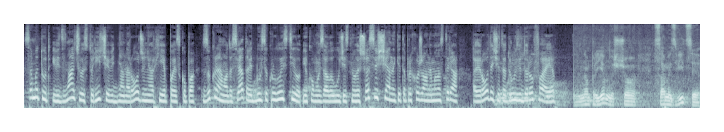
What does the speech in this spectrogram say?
Саме тут і відзначили сторіччя від дня народження архієпископа. Зокрема, до свята відбувся круглий стіл, в якому взяли участь не лише священики та прихожани монастиря, а й родичі та друзі Дорофея. Нам приємно, що саме звідси, е,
